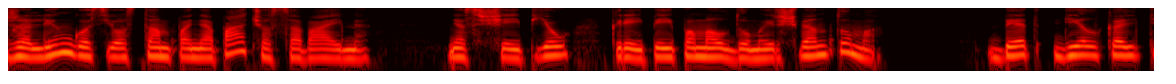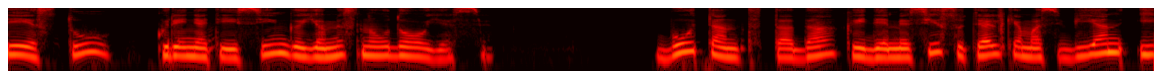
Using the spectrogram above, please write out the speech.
Žalingos jos tampa ne pačios savaime, nes šiaip jau kreipia į pamaldumą ir šventumą, bet dėl kalties tų, kurie neteisingai jomis naudojasi. Būtent tada, kai dėmesys sutelkiamas vien į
